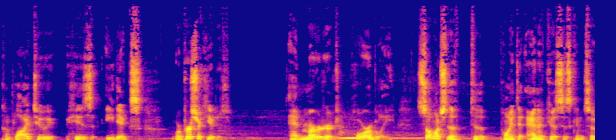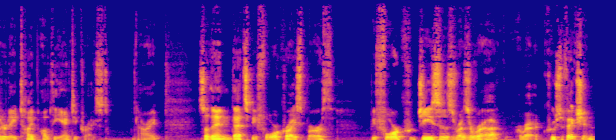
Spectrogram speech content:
comply to his edicts were persecuted and murdered horribly, so much to the, to the point that Antiochus is considered a type of the Antichrist. All right. So then that's before Christ's birth, before Jesus' resur- uh, crucifixion.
